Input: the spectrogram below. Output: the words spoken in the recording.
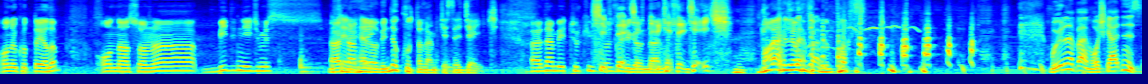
Onu kutlayalım. Ondan sonra bir dinleyicimiz Bu sene Erdem Bey, Halloween'de kurt adam kesecek. Erdem Bey türkü Çifte sözleri çifte göndermiş. kesecek. Var Günaydın efendim. Buyurun efendim hoş geldiniz.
